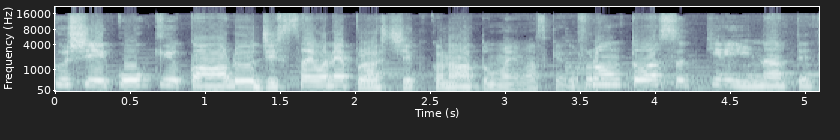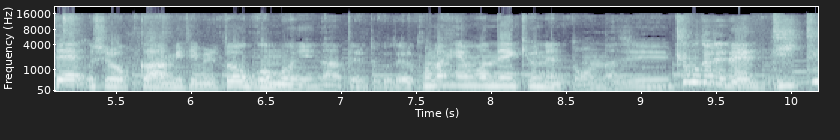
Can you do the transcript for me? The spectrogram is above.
美しい高級感ある、実際はね、プラスチックかなと思いますけど、フロントはスッキリになってて、後ろ側見てみるとゴムになってるということで、この辺はね、去年と同じ。ということでね、ディテ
